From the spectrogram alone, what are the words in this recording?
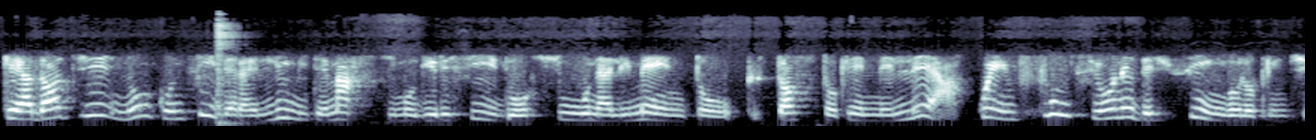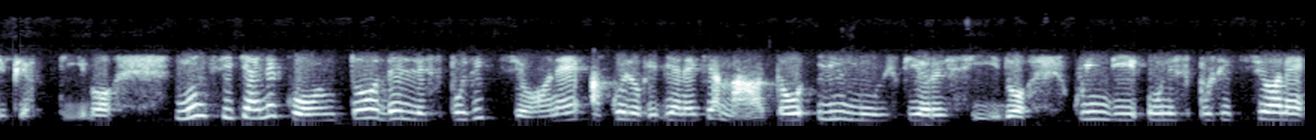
che ad oggi non considera il limite massimo di residuo su un alimento piuttosto che nelle acque in funzione del singolo principio attivo. Non si tiene conto dell'esposizione a quello che viene chiamato il multiresiduo, quindi un'esposizione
